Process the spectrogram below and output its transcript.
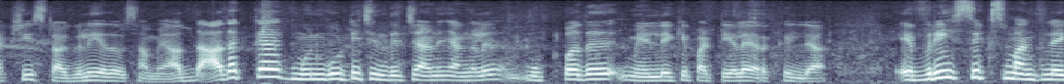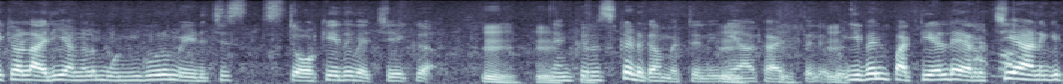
ആക്ച്വലി സ്ട്രഗിൾ ചെയ്ത ഒരു സമയം. അത് അതൊക്കെ മുൻകൂട്ടി ചിന്തിച്ചാണ് ഞങ്ങൾ മുപ്പത് മേളിലേക്ക് പട്ടികളെ ഇറക്കില്ല. എവറി സിക്സ് മന്ത്സിലേക്കുള്ള അരി ഞങ്ങൾ മുൻകൂർ മേടിച്ച് സ്റ്റോക്ക് ചെയ്ത് വെച്ചേക്കുക. ഞങ്ങൾക്ക് റിസ്ക് എടുക്കാൻ പറ്റില്ല ഇനി ആ കാര്യത്തിൽ ഈവൻ പട്ടികളുടെ ഇറച്ചിയാണെങ്കിൽ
